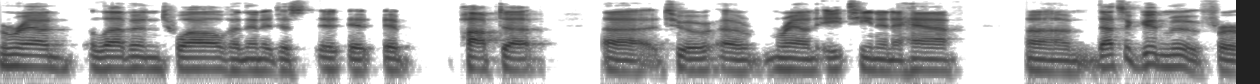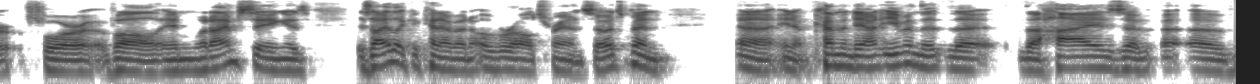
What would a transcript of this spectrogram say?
around 11, 12, and then it just it it, it popped up uh, to around 18 and a half. Um, that's a good move for for vol. And what I'm seeing is is I look at kind of an overall trend. So it's been uh, you know, coming down. Even the the the highs of of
